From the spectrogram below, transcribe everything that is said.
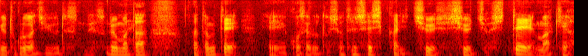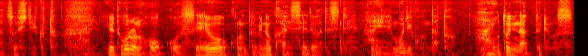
いうところが重要ですのでそれをまた改めて、えー、厚生労働省としてしっかり周知をして、まあ、啓発をしていくというところの方向性をこの度の改正ではですね、はい、えー、盛り込んだということになっております。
